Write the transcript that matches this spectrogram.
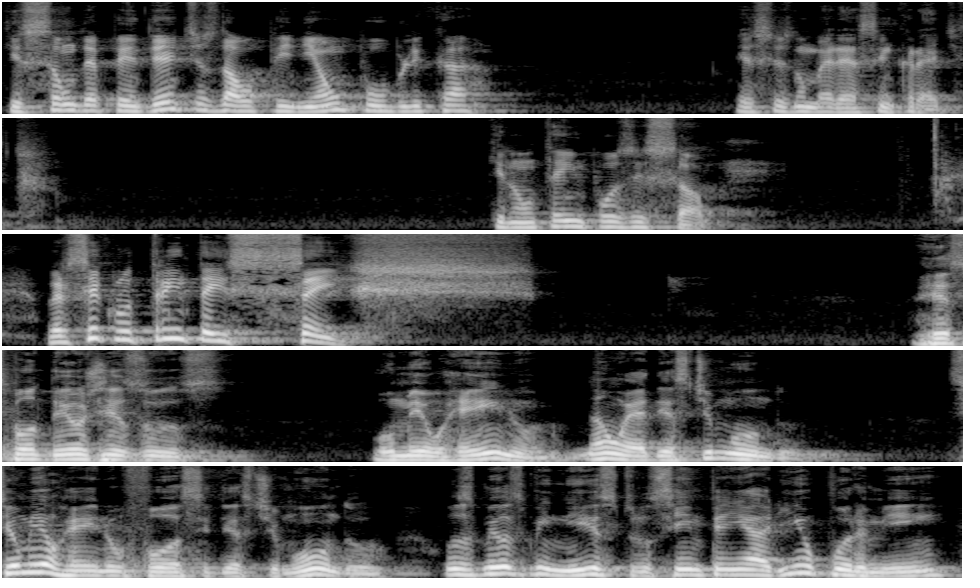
que são dependentes da opinião pública, esses não merecem crédito, que não têm posição. Versículo 36. Respondeu Jesus: O meu reino não é deste mundo. Se o meu reino fosse deste mundo, os meus ministros se empenhariam por mim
